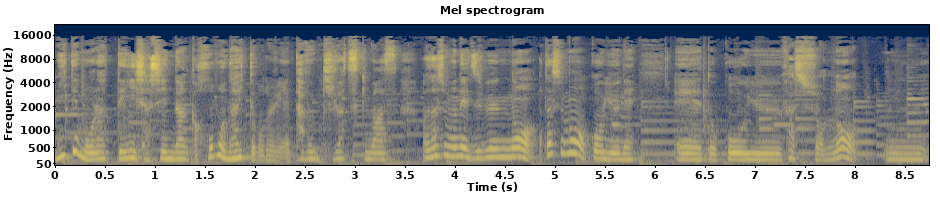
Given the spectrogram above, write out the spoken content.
見てもらっていい写真なんかほぼないってことにね多分気がつきます。私もね自分の私もこういうねえっ、ー、とこういうファッションのうん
